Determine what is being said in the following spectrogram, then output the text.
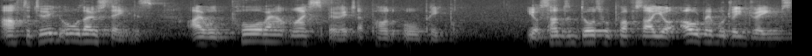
After doing all those things, I will pour out my spirit upon all people. Your sons and daughters will prophesy, your old men will dream dreams,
